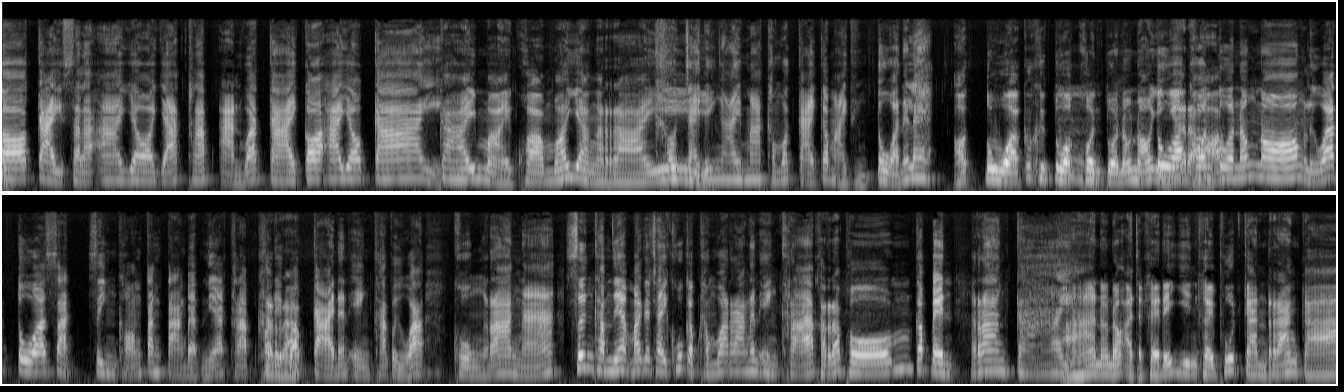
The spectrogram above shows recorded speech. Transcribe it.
กอไก่สระอายอยักษ์ครับ อ่านว่ากายกออายอกายกายหมายความว่าอย่างไร เข้าใจได้ง่ายมากคำว่ากายก็หมายถึงตัวนี่แหละอ๋อตัวก็คือตัวอืมคนตัวน้องๆอย่าตังวเงี้ยเหรอคนตัวน้องๆ หรือว่าตัวสัตว์สิ่งของต่างๆ แบบเนี้ยครับเขาเรียกครับว่ากายนั่นเองครับ หรือว่าโครงร่างนะ ซึ่งคำเนี้ยมักจะใช้คู่กับคำว่าร่างนั่นเองครับ ครับผมก็เป็นร่างกายอ่าน้องๆอาจจะเคยได้ยินเคยพูดกันร่างกา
